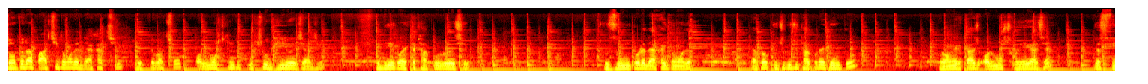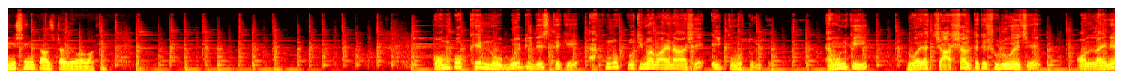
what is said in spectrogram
যতটা পারছি তোমাদের দেখাচ্ছি, দেখতে পাচ্ছ অলমোস্ট কিন্তু প্রচুর ভিড় হয়েছে আজকে। এদিকে কয়েকটা ঠাকুর রয়েছে। জুম করে দেখাই তোমাদের। দেখো, কিছু কিছু ঠাকুরে কিন্তু রঙের কাজ অলমোস্ট হয়ে গেছে। জাস্ট ফিনিশিং টাচটা দেওয়া বাকি। কমপক্ষে নব্বইটি দেশ থেকে এখনও প্রতিমা বায়না আসে এই কুমোরটুলিতে। এমনকি দু সাল থেকে শুরু হয়েছে অনলাইনে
